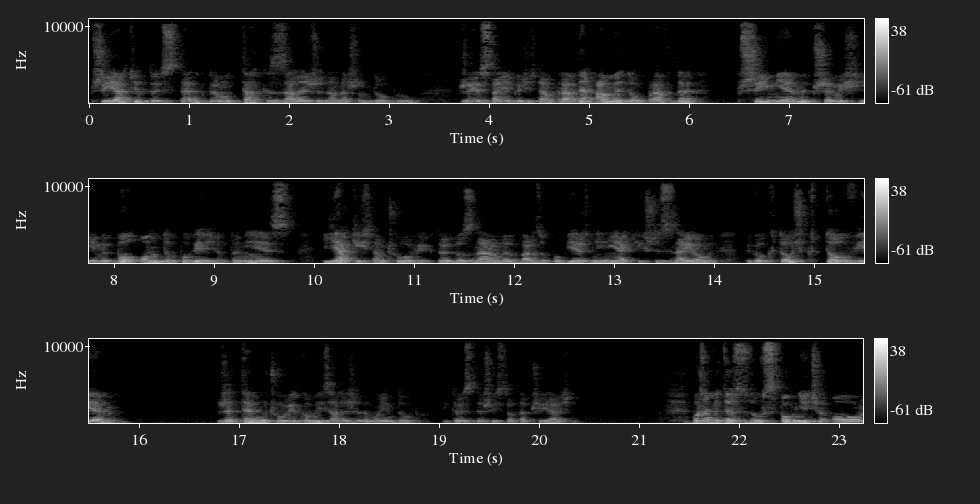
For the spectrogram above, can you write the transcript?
przyjaciel to jest ten, któremu tak zależy na naszym dobru, że jest w stanie powiedzieć nam prawdę, a my tą prawdę przyjmiemy, przemyślimy, bo on to powiedział. To nie jest jakiś tam człowiek, którego znamy bardzo pobieżnie, nie jakiś znajomy, tylko ktoś, kto wiem, że temu człowiekowi zależy na moim dobru. I to jest też istota przyjaźni. Można by też tu wspomnieć o,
